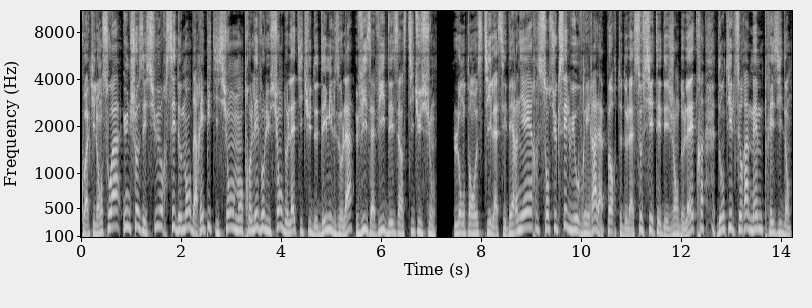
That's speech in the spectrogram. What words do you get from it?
Quoi qu'il en soit, une chose est sûre, ces demandes à répétition montrent l'évolution de l'attitude d'Émile Zola vis-à-vis -vis des institutions. Longtemps hostile à ces dernières, son succès lui ouvrira la porte de la Société des gens de lettres, dont il sera même président.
